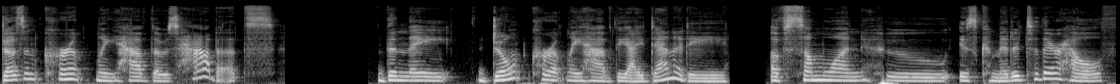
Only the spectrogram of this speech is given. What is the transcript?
doesn't currently have those habits, then they don't currently have the identity of someone who is committed to their health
